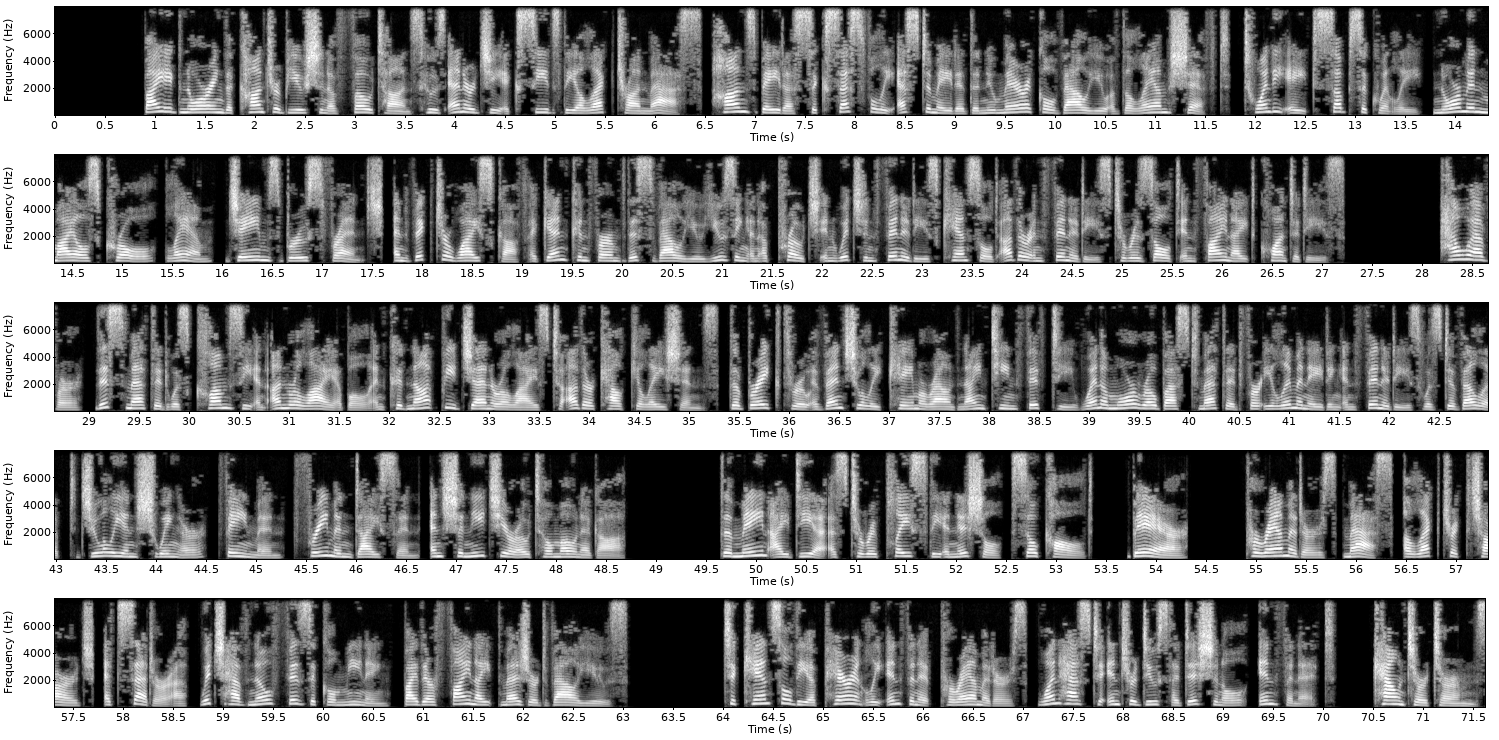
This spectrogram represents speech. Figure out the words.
By ignoring the contribution of photons whose energy exceeds the electron mass, Hans Bethe successfully estimated the numerical value of the Lamb shift. 28 Subsequently, Norman Myles Kroll, Lamb, James Bruce French, and Victor Weisskopf again confirmed this value using an approach in which infinities cancelled other infinities to result in finite quantities. However, this method was clumsy and unreliable and could not be generalized to other calculations. The breakthrough eventually came around 1950 when a more robust method for eliminating infinities was developed Julian Schwinger, Feynman, Freeman Dyson, and Shinichiro Tomonaga. The main idea is to replace the initial, so-called bare parameters mass, electric charge, etc., which have no physical meaning, by their finite measured values. To cancel the apparently infinite parameters, one has to introduce additional, infinite counterterms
